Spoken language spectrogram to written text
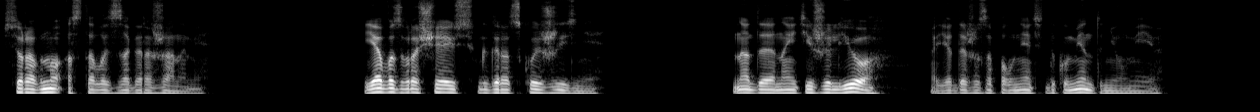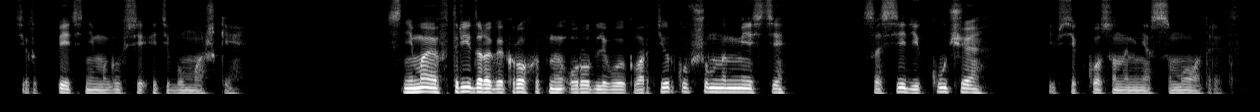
все равно осталось за горожанами я возвращаюсь к городской жизни. Надо найти жилье, а я даже заполнять документы не умею. Терпеть не могу все эти бумажки. Снимаю в три дорого крохотную уродливую квартирку в шумном месте. Соседей куча, и все косо на меня смотрят.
